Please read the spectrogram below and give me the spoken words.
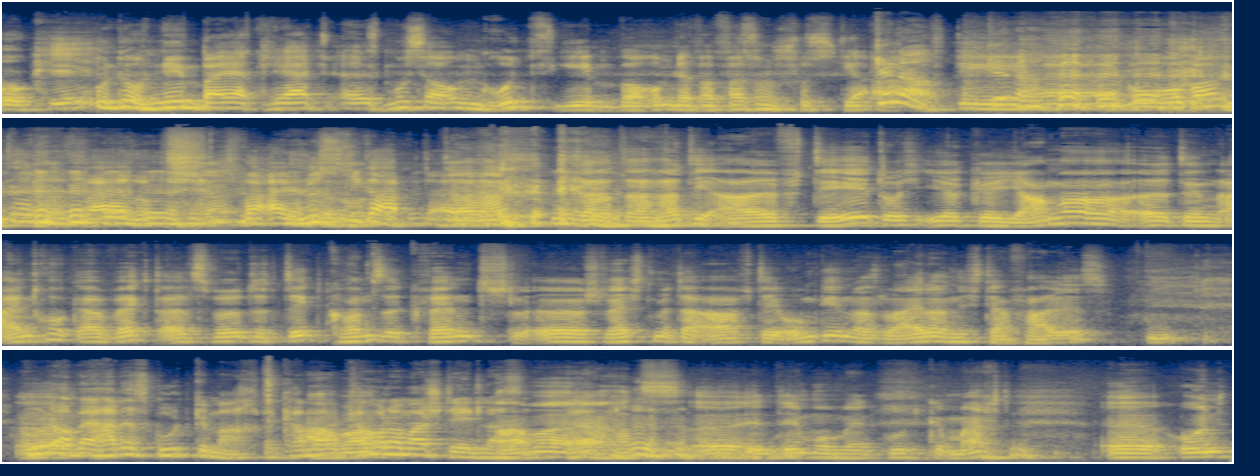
Okay. Und noch nebenbei erklärt, äh, es muss ja auch einen Grund geben, warum der Verfassungsschutz die Genau, AfD genau. Äh, beobachtet. Das war, also, das war ein lustiger Ab Da äh, hat, da, da hat die AfD durch ihr Gejammer äh, den Eindruck erweckt, als würde Dick konsequent äh, schlecht mit der AfD umgehen, was leider nicht der Fall ist. Gut, aber er hat es gut gemacht. Kann man, Aber- kann man noch mal stehen lassen. Aber ja. er hat es äh, in dem Moment gut gemacht. Äh, und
